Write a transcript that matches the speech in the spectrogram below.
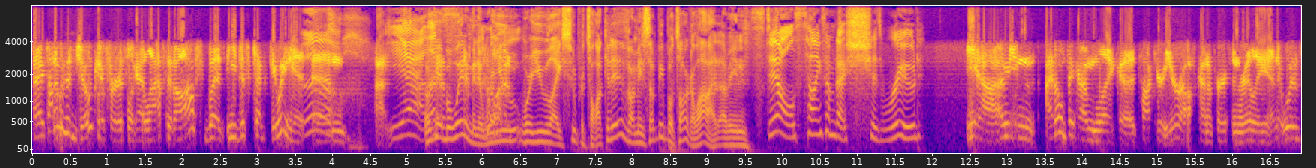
And I thought it was a joke at first. Like I laughed it off, but he just kept doing it, and I, Yeah. Okay, that's- but wait a minute. Were you were you like super talkative? I mean, some people talk a lot. I mean, Still, telling someone to shh is rude. yeah. I mean, I don't think I'm like a talk your ear off kind of person, really. And it was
